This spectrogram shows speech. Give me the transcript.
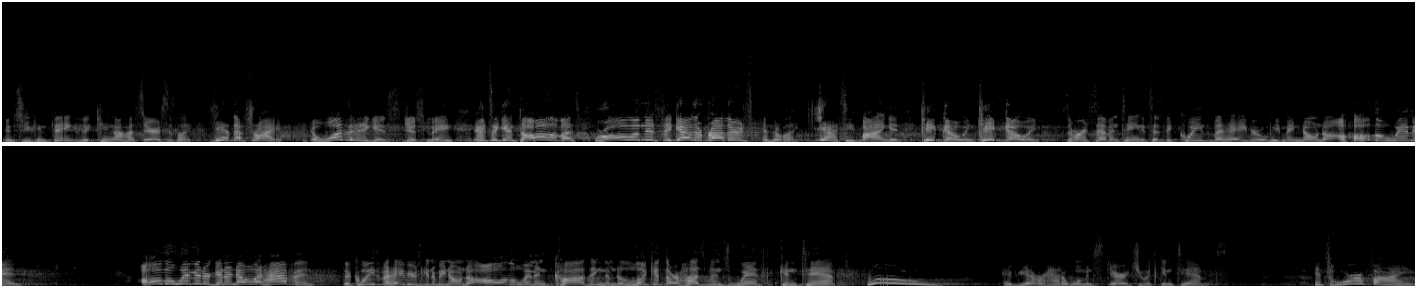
And so you can think that King Ahasuerus is like, yeah, that's right. It wasn't against just me. It's against all of us. We're all in this together, brothers. And they're like, yes, he's buying it. Keep going, keep going. So verse 17, it says, the queen's behavior will be made known to all the women. All the women are going to know what happened. The queen's behavior is going to be known to all the women, causing them to look at their husbands with contempt. Woo! Have you ever had a woman stare at you with contempt? It's horrifying.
